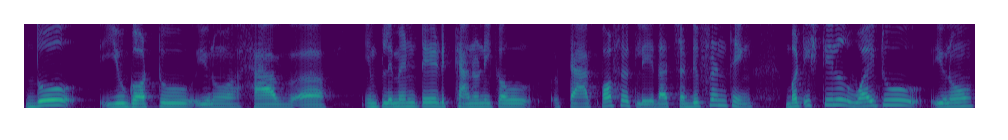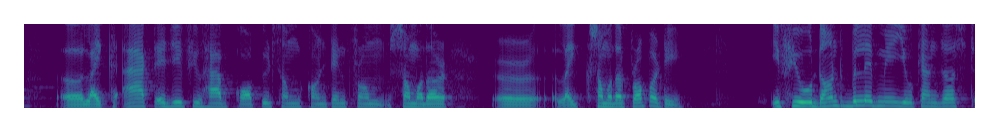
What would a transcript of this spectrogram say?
though you got to you know have uh, implemented canonical tag perfectly that's a different thing. But still why to you know uh, like act as if you have copied some content from some other uh, like some other property? If you don't believe me you can just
